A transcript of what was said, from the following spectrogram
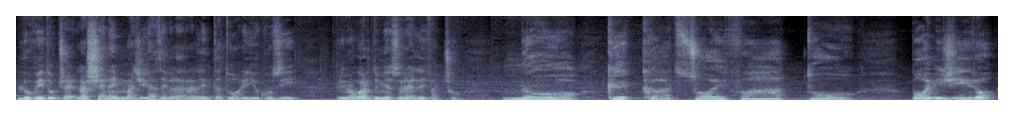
Lo vedo, cioè la scena immaginatevela al rallentatore. Io così, prima guardo mia sorella e faccio No, che cazzo hai fatto? Poi mi giro,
